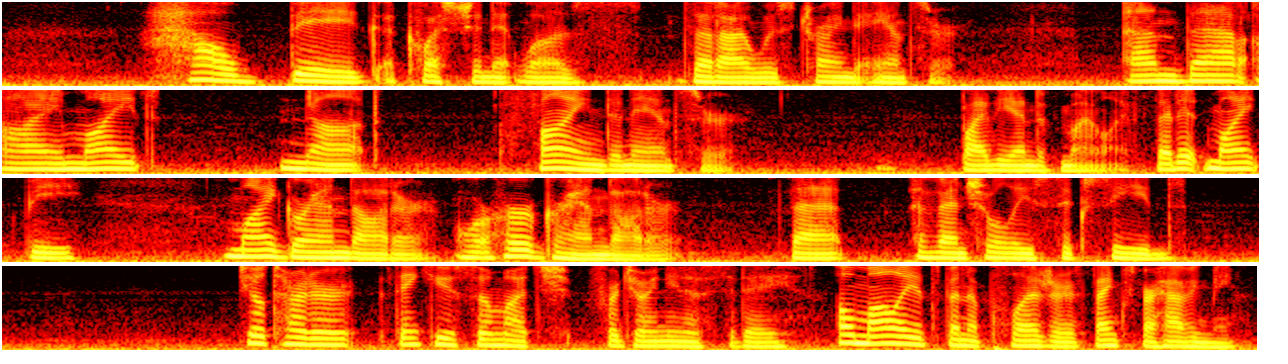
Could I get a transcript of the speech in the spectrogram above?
how big a question it was that I was trying to answer, and that I might not find an answer by the end of my life, that it might be my granddaughter or her granddaughter that eventually succeeds. Jill Tarter, thank you so much for joining us today. Oh, Molly, it's been a pleasure. Thanks for having me.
